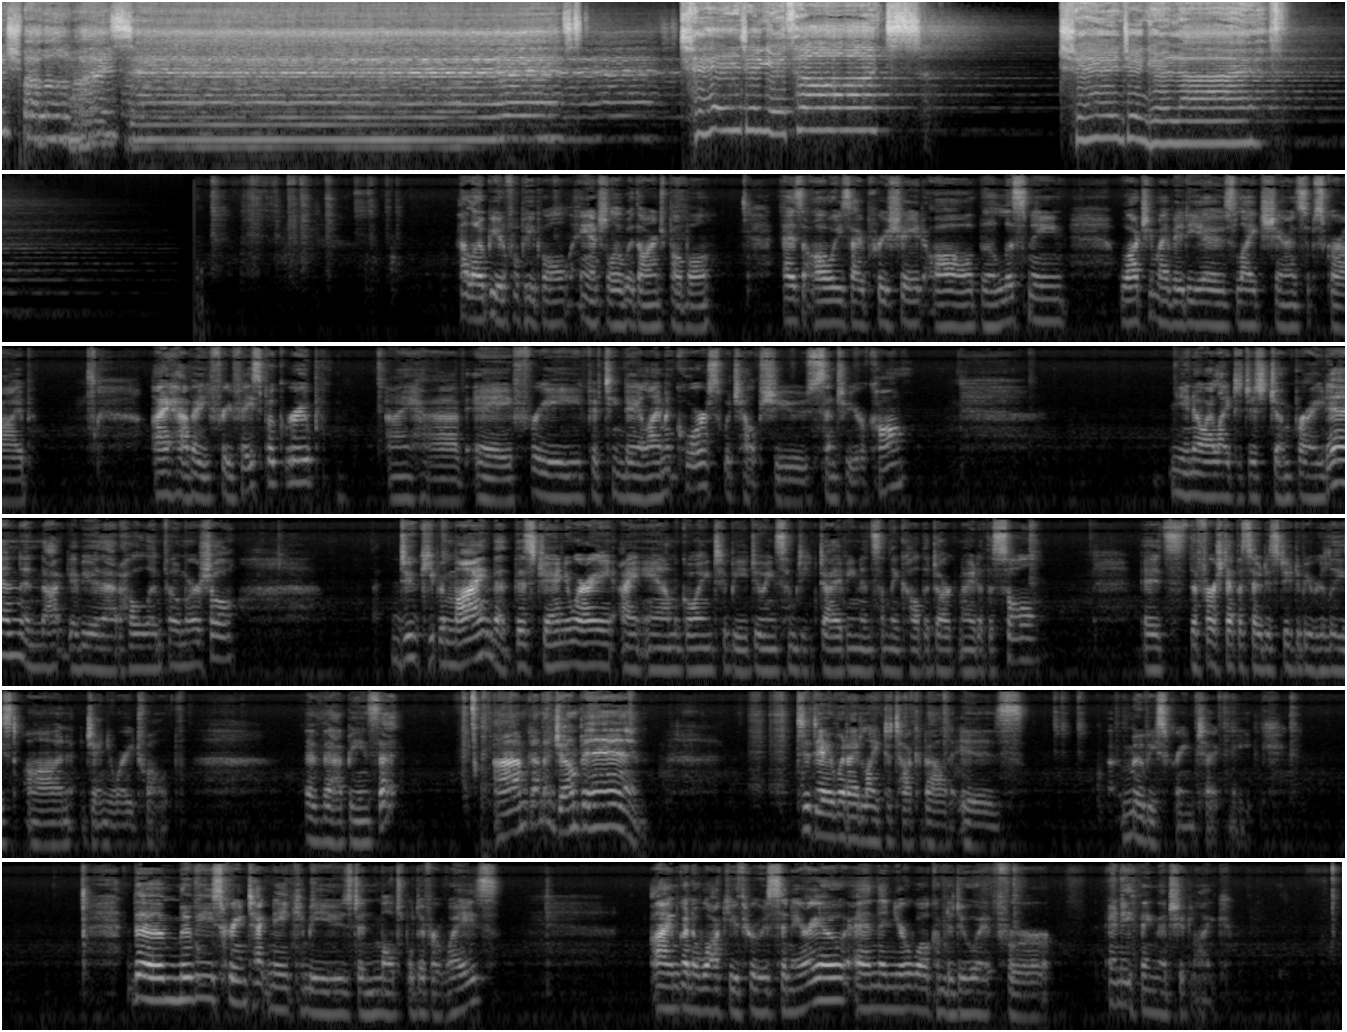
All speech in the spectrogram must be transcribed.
Orange Bubble Mindset. Changing your thoughts, changing your life. Hello, beautiful people. Angela with Orange Bubble. As always, I appreciate all the listening, watching my videos, like, share, and subscribe. I have a free Facebook group. I have a free 15 day alignment course, which helps you center your calm. You know, I like to just jump right in and not give you that whole infomercial. Do keep in mind that this January I am going to be doing some deep diving in something called the Dark Night of the Soul. It's the first episode is due to be released on January 12th. That being said, I'm going to jump in. Today, what I'd like to talk about is movie screen technique. The movie screen technique can be used in multiple different ways. I'm going to walk you through a scenario, and then you're welcome to do it for anything that you'd like.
